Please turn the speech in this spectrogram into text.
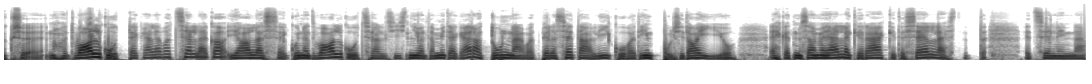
üks noh, et valgud tegelevad sellega ja alles, kui need valgud seal siis nii-öelda midagi ära tunnevad, peale seda liiguvad impulsid aiu. ehk et me saame jällegi rääkida sellest, et, et selline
